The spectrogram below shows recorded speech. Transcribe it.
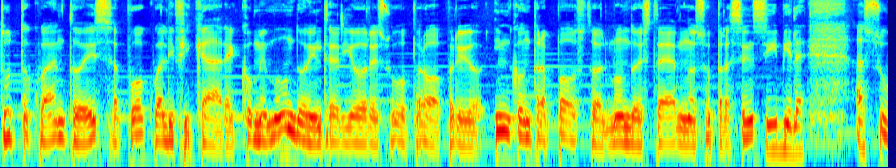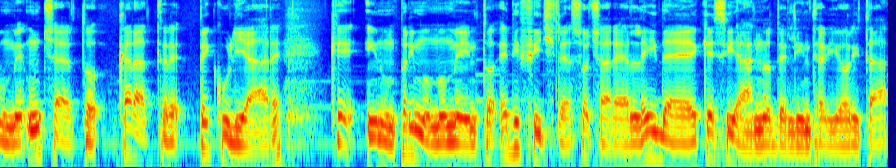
tutto quanto essa può qualificare come mondo interiore suo proprio, in contrapposto al mondo esterno soprasensibile, assume un certo carattere peculiare che in un primo momento è difficile associare alle idee che si hanno dell'interiorità.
